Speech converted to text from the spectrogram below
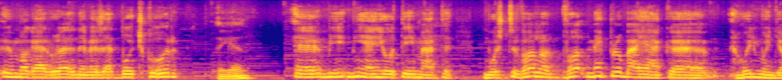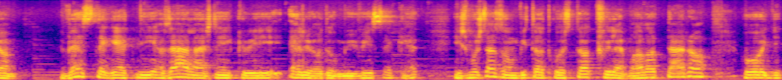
önmagáról elnevezett bocskor? Igen. Mi, milyen jó témát. Most vala, vala, megpróbálják, hogy mondjam, vesztegetni az állás nélküli előadó művészeket, és most azon vitatkoztak fülem alattára, hogy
